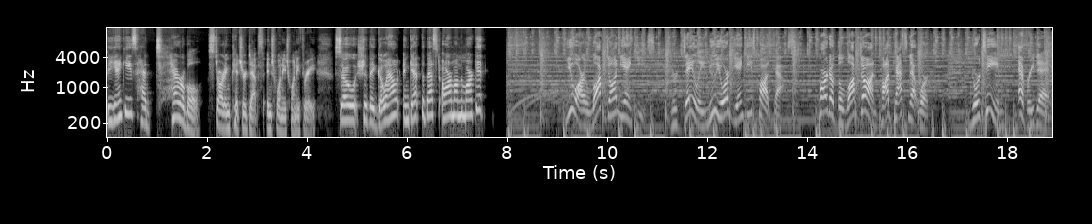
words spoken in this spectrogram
The Yankees had terrible starting pitcher depth in 2023. So, should they go out and get the best arm on the market? You are Locked On Yankees, your daily New York Yankees podcast. Part of the Locked On Podcast Network. Your team every day.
